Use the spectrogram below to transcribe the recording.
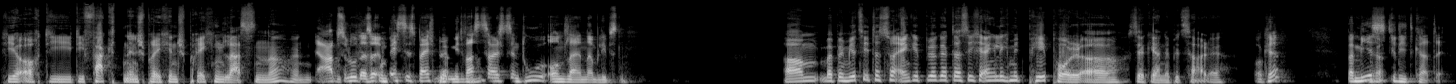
hier auch die, die Fakten entsprechend sprechen lassen. Ne? Ja, absolut. Also ein bestes Beispiel, mit was zahlst denn du online am liebsten? Um, ähm, weil bei mir sich das so eingebürgert, dass ich eigentlich mit PayPal uh, sehr gerne bezahle. Okay. Bei mir ja. ist es Kreditkarte.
